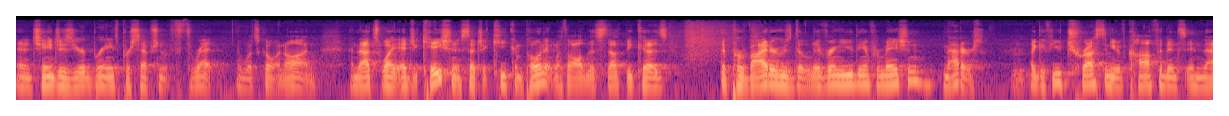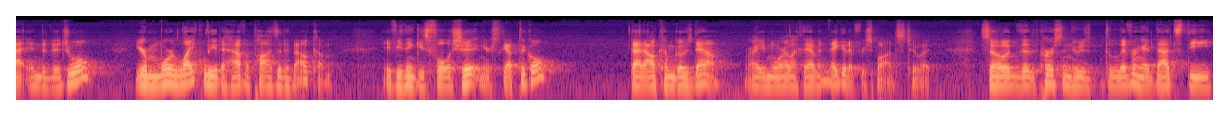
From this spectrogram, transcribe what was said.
and it changes your brain's perception of threat and what's going on. And that's why education is such a key component with all this stuff because the provider who's delivering you the information matters. Mm-hmm. Like if you trust and you have confidence in that individual you're more likely to have a positive outcome. If you think he's full of shit and you're skeptical that outcome goes down right you're more likely to have a negative response to it so the person who's delivering it, that's the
